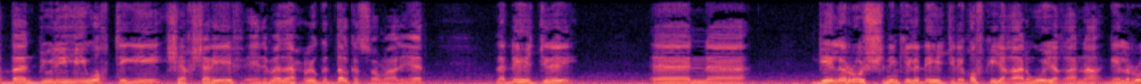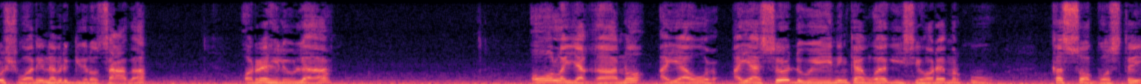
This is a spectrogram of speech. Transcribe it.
abbaanduulihii wakhtigii sheekh shariif ciidamada xoogga dalka soomaaliyeed la dhihi jiray geelaruush ninkii la dhihi jiray qofkii yaqaan wuu yaqaanaa. Geelaruush waa nin habar gidiroo sacad ah oo reer hilowle ah oo la yaqaano ayaa ayaa soo dhoweeyey ninkan waagiisii hore markuu ka soo goostay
